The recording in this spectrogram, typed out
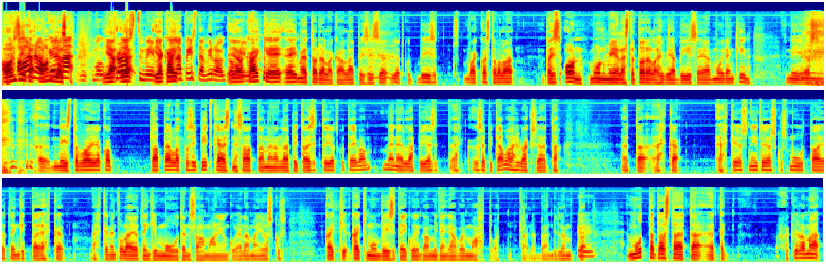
on siitä, on, on, kyllä jos, mä, ja- trust ja- me, ja mä kaik- kyllä pistän Miron Ja koville. kaikki ei, ei mene todellakaan läpi. Siis jo- jotkut biisit, vaikka olisi tavallaan, tai siis on mun mielestä todella hyviä biisejä ja muidenkin, niin jos niistä voi joko tapella tosi pitkään ja sitten ne saattaa mennä läpi, tai sitten jotkut ei vaan mene läpi ja sitten eh- se pitää vaan hyväksyä, että, että ehkä, ehkä jos niitä joskus muuttaa jotenkin, tai ehkä, ehkä ne tulee jotenkin muuten saamaan jonkun elämän joskus. Kaikki, kaikki mun biisit ei kuitenkaan mitenkään voi mahtua tälle bändille, mutta, Mm. mutta tosta, että, että kyllä mä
